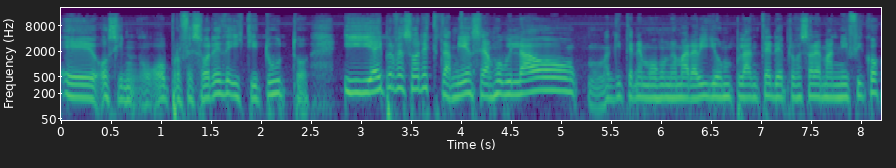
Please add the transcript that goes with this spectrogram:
eh, o, o, profesores de instituto. Y hay profesores que también se han jubilado. Aquí tenemos una maravilla, un plantel de profesores magníficos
